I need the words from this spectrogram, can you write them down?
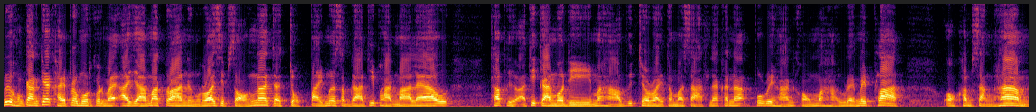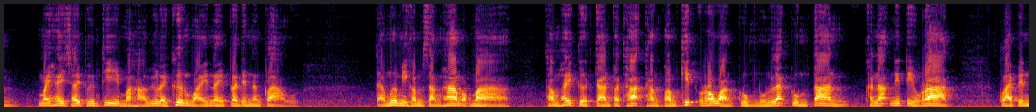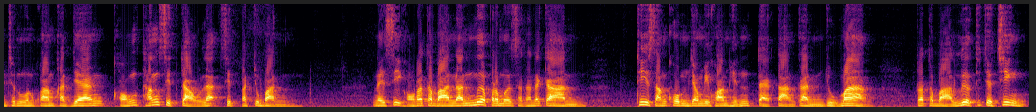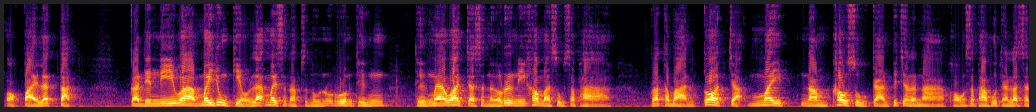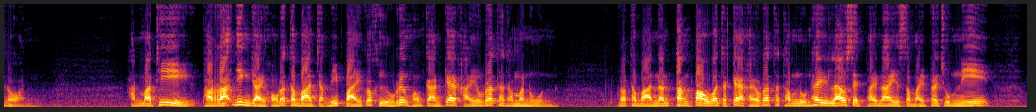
เรื่องของการแก้ไขประมวลกฎหมายอาญามาตรา 112 น่าจะจบไปเมื่อสัปดาห์ที่ผ่านมาแล้ว ถ้าเผื่ออธิการบดีมหาวิทยาลัยธรรมศาสตร์ และคณะผู้บริหารของมหาวิทยาลัยไม่พลาด ออกคำสั่งห้าม ไม่ให้ใช้พื้นที่มหาวิทยาลัยเคลื่อนไหวในประเด็นดังกล่าว แต่เมื่อมีคำสั่งห้ามออกมาทำให้เกิดการประทะทางความคิดระหว่างกลุ่มหนุนและกลุ่มต้าน คณะนิติราษฎร์กลายเป็นชนวนความขัดแย้งของทั้งสิทธิ์เก่าและสิทธิปัจจุบัน ในซีของรัฐบาลนั้นเมื่อประเมินสถานการณ์ที่สังคมยังมีความเห็นแตกต่างกันอยู่มาก รัฐบาลเลือกที่จะชิ่งออกไปและตัดประเด็นนี้ว่าไม่ยุ่งเกี่ยวและไม่สนับสนุนรวมถึง ถึงแม้ว่าจะเสนอเรื่องนี้เข้ามาสู่สภา รัฐบาลก็จะไม่นำเข้าสู่การพิจารณาของสภาผู้แทนราษฎร หันมาที่ภาระยิ่งใหญ่ของรัฐบาลจากนี้ไปก็คือเรื่องของการแก้ไขรัฐธรรมนูญ รัฐบาลนั้นตั้งเป้าว่าจะแก้ไขรัฐธรรมนูญให้แล้วเสร็จภายในสมัยประชุมนี้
